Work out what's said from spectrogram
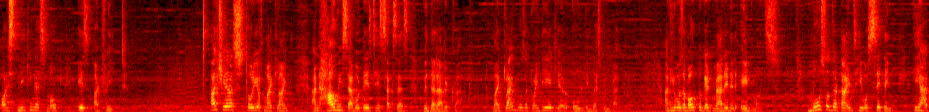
or sneaking a smoke, is a treat. I'll share a story of my client and how he sabotaged his success with the rabbit trap. My client was a 28 year old investment banker and he was about to get married in 8 months. Most of the times he was sitting, he had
